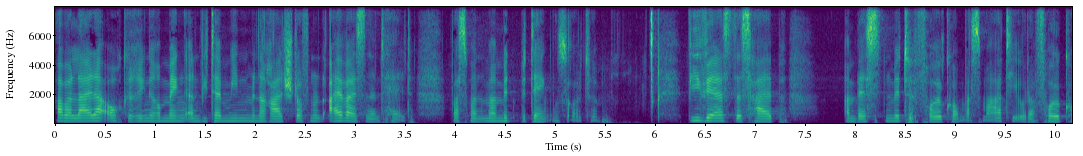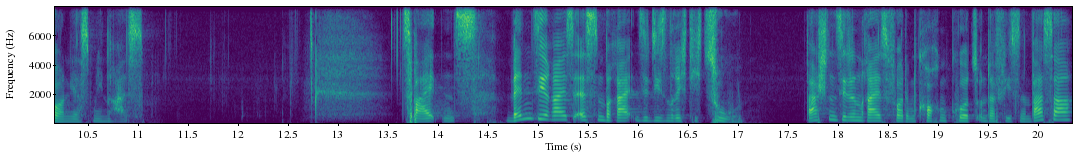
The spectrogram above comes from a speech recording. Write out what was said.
aber leider auch geringere Mengen an Vitaminen, Mineralstoffen und Eiweißen enthält, was man immer mit bedenken sollte. Wie wäre es deshalb am besten mit Vollkorn Basmati oder Vollkorn Jasminreis? Zweitens, wenn Sie Reis essen, bereiten Sie diesen richtig zu. Waschen Sie den Reis vor dem Kochen kurz unter fließendem Wasser,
